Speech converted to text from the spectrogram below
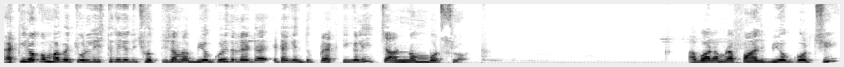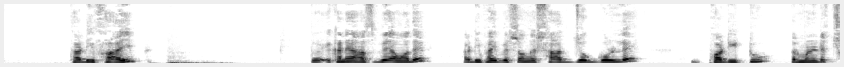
একই রকমভাবে চল্লিশ থেকে যদি ছত্রিশ আমরা বিয়োগ করি, তাহলে এটা এটা কিন্তু প্র্যাকটিক্যালি চার নম্বর স্লট আবার আমরা পাঁচ বিয়োগ করছি থার্টি ফাইভ তো এখানে আসবে আমাদের থার্টি ফাইভের সঙ্গে সাত যোগ করলে ফর্টি টু তার মানে এটা ছ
